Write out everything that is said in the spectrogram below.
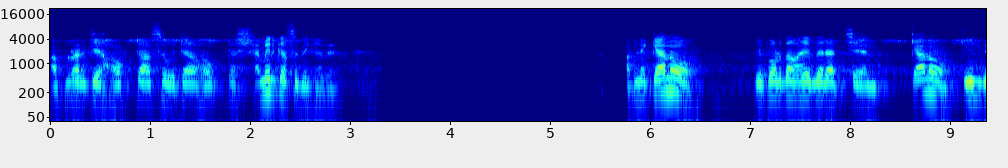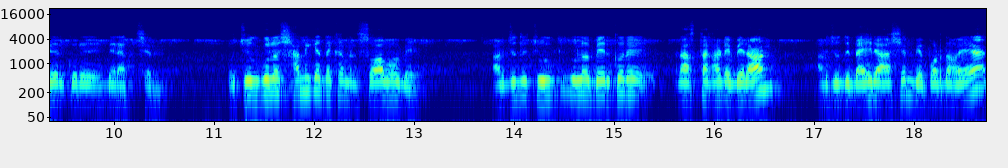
আপনার যে হকটা আছে, ওইটা হকটা স্বামীর কাছে দেখাবেন। আপনি কেন বেপর্দা হয়ে বেরাচ্ছেন কেন চুল বের করে বেরাচ্ছেন ওই চুলগুলো স্বামীকে দেখাবেন সব হবে। আর যদি চুলগুলো বের করে রাস্তাঘাটে বেরান আর যদি বাইরে আসেন বেপর্দা হয়ে,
